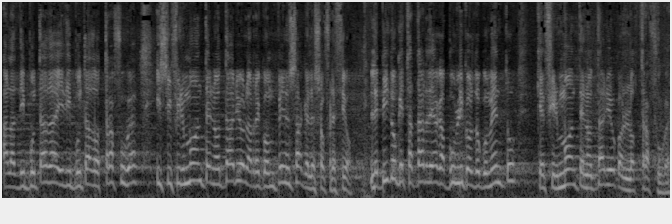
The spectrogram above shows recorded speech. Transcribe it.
a las diputadas y diputados tráfugas y si firmó ante notario la recompensa que les ofreció. Le pido que esta tarde haga público el documento que firmó ante notario con los tráfugas.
